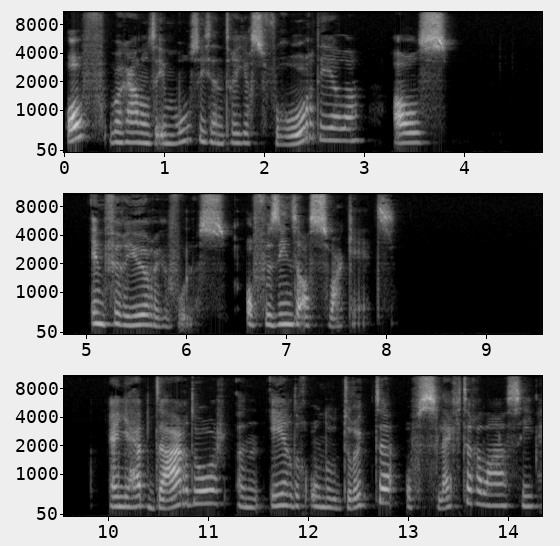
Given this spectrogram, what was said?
Of we gaan onze emoties en triggers veroordelen als inferieure gevoelens. Of we zien ze als zwakheid. En je hebt daardoor een eerder onderdrukte of slechte relatie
